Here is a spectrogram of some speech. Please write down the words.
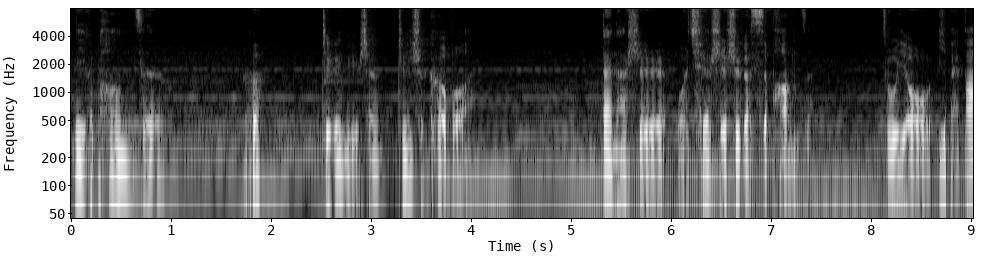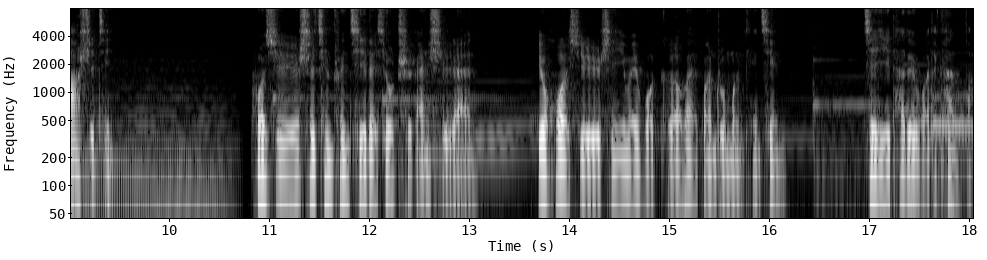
那个胖子，呵，这个女生真是刻薄啊。但那时我确实是个死胖子，足有一百八十斤。或许是青春期的羞耻感使然，又或许是因为我格外关注孟天青，介意他对我的看法。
